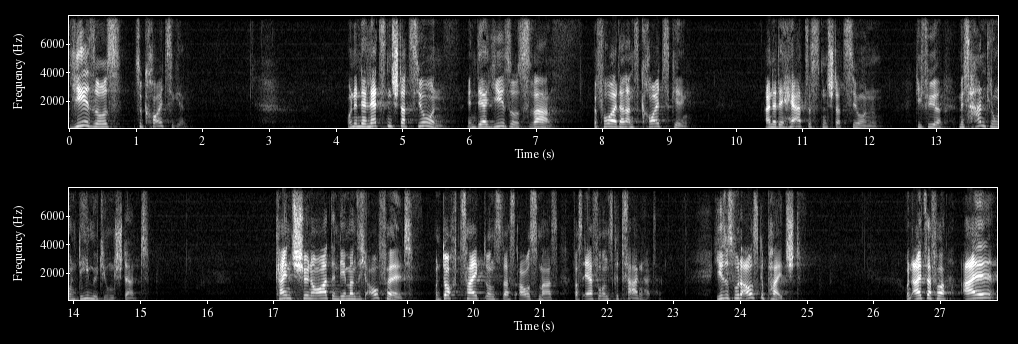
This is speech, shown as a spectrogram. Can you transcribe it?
Jesus zu kreuzigen. Und in der letzten Station, in der Jesus war, bevor er dann ans Kreuz ging, einer der härtesten Stationen, die für Misshandlung und Demütigung stand. Kein schöner Ort, in dem man sich aufhält. Und doch zeigt uns das Ausmaß, was er für uns getragen hatte. Jesus wurde ausgepeitscht. Und als er vor all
